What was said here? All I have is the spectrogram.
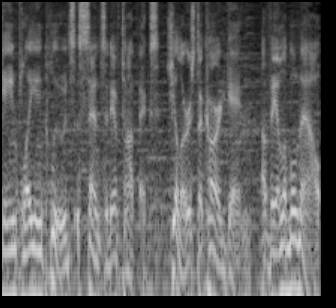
gameplay includes sensitive topics. Killers the Card Game. Available now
